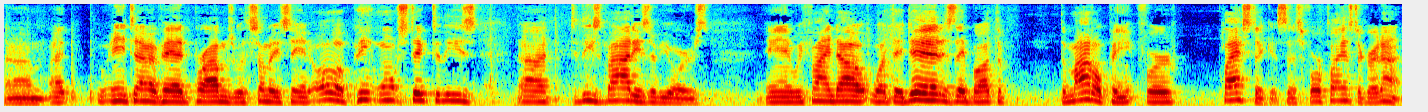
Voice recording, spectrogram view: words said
um, I, anytime I've had problems with somebody saying, "Oh, paint won't stick to these uh, to these bodies of yours," and we find out what they did is they bought the the model paint for plastic. It says for plastic right on it.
